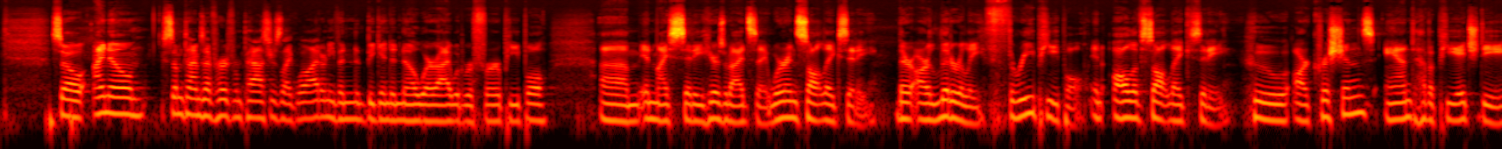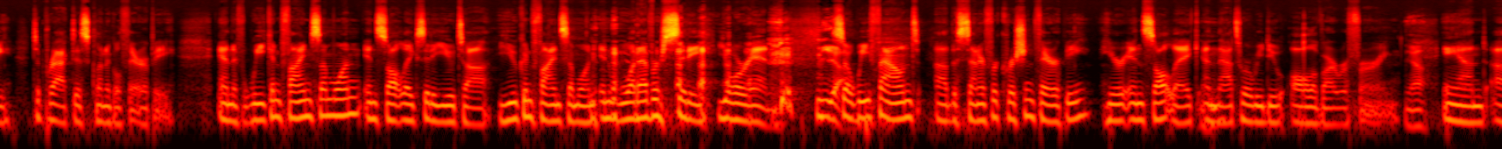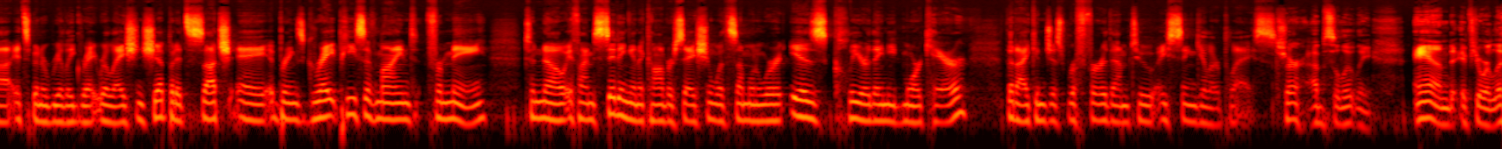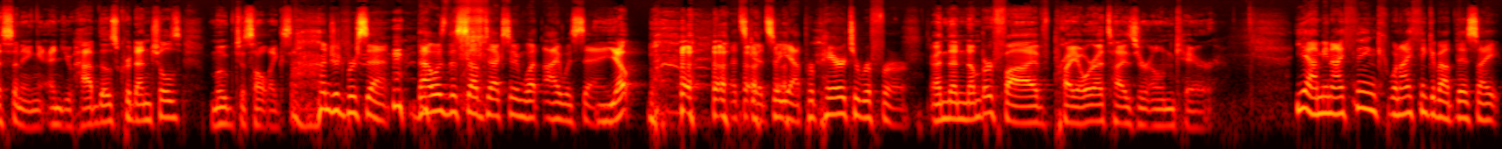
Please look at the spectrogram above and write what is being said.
So I know sometimes I've heard from pastors like, well, I don't even begin to know where I would refer people um, in my city. Here's what I'd say We're in Salt Lake City. There are literally three people in all of Salt Lake City who are Christians and have a PhD to practice clinical therapy. And if we can find someone in Salt Lake City, Utah, you can find someone in whatever city you're in. Yeah. So we found uh, the Center for Christian Therapy here in Salt Lake, and that's where we do all of our referring. Yeah. And uh, it's been a really great relationship, but it's such a, it brings great peace of mind for me to know if I'm sitting in a conversation with someone where it is clear they need more care, that I can just refer them to a singular place. Sure, absolutely. And if you're listening and you have those credentials, move to Salt Lake City. 100%. that was the subtext in what I was saying. yep. That's good. So, yeah, prepare to refer. and then number five, prioritize your own care. Yeah, I mean, I think when I think about this, I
